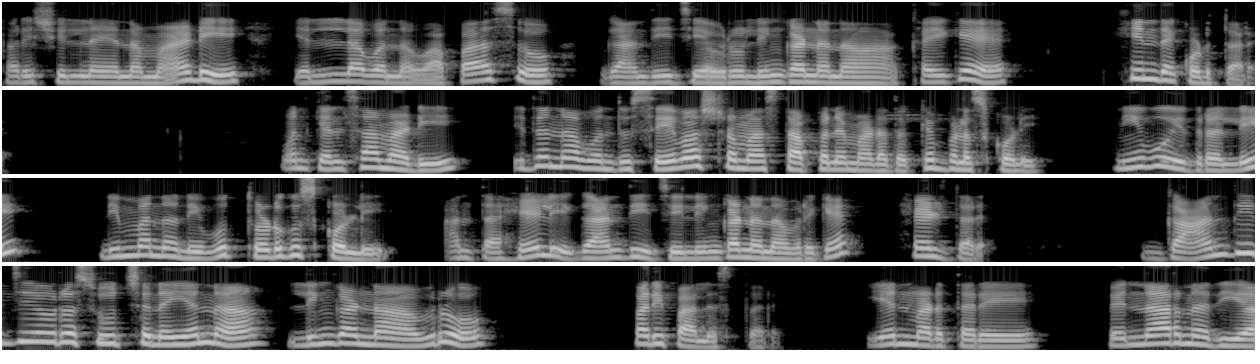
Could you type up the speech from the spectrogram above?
ಪರಿಶೀಲನೆಯನ್ನು ಮಾಡಿ ಎಲ್ಲವನ್ನು ವಾಪಸ್ಸು ಗಾಂಧೀಜಿಯವರು ಲಿಂಗಣ್ಣನ ಕೈಗೆ ಹಿಂದೆ ಕೊಡ್ತಾರೆ. ಒಂದು ಕೆಲಸ ಮಾಡಿ, ಇದನ್ನು ಒಂದು ಸೇವಾಶ್ರಮ ಸ್ಥಾಪನೆ ಮಾಡೋದಕ್ಕೆ ಬಳಸ್ಕೊಳ್ಳಿ. ನೀವು ಇದರಲ್ಲಿ ನಿಮ್ಮನ್ನು ನೀವು ತೊಡಗಿಸ್ಕೊಳ್ಳಿ ಅಂತ ಹೇಳಿ ಗಾಂಧೀಜಿ ಲಿಂಗಣ್ಣನವರಿಗೆ ಹೇಳ್ತಾರೆ. ಗಾಂಧೀಜಿಯವರ ಸೂಚನೆಯನ್ನು ಲಿಂಗಣ್ಣ ಅವರು ಪರಿಪಾಲಿಸ್ತಾರೆ. ಏನು ಮಾಡ್ತಾರೆ? ಪೆನ್ನಾರ್ ನದಿಯ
